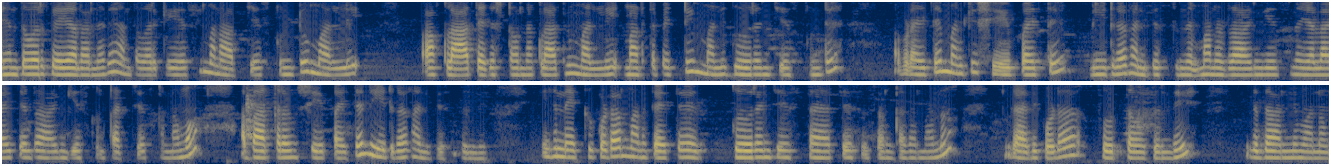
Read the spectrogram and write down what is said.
ఎంతవరకు వేయాలనేది అంతవరకు వేసి మనం అప్ చేసుకుంటూ మళ్ళీ ఆ క్లాత్ ఎక్స్ట్రా ఉన్న క్లాత్ని మళ్ళీ మడత పెట్టి మళ్ళీ దూరం చేసుకుంటే అప్పుడైతే మనకి షేప్ అయితే నీట్గా కనిపిస్తుంది. మనం డ్రాయింగ్ వేసిన ఎలా అయితే డ్రాయింగ్ వేసుకుని కట్ చేసుకున్నామో ఆ బక్రం షేప్ అయితే నీట్గా కనిపిస్తుంది. ఇంక నెక్ కూడా మనకైతే దూరం చేసి తయారు చేసేసాం కదా మనం ఇంకా అది కూడా పూర్తవుతుంది. ఇంకా దాన్ని మనం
